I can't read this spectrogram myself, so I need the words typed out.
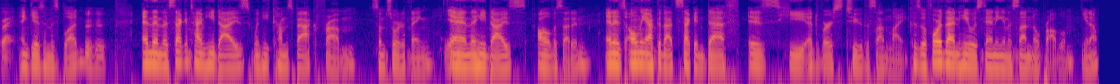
Right. and gives him his blood. Mm-hmm. And then the second time he dies when he comes back from some sort of thing. Yeah. And then he dies all of a sudden. And it's only after that second death is he adverse to the sunlight. Because before then he was standing in the sun, no problem, you know.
